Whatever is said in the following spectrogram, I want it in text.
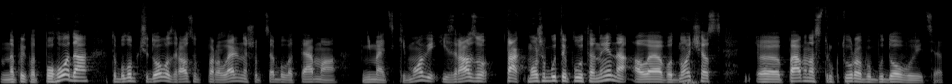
наприклад, погода, то було б чудово зразу паралельно, щоб це була тема в німецькій мові. І зразу так може бути плутанина, але водночас е, певна структура вибудовується.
